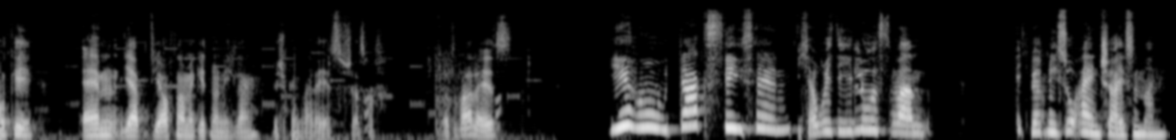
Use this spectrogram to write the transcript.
Okay. Ähm, ja, die Aufnahme geht noch nicht lang. Wir spielen weiter jetzt. Scheiß drauf. Das war alles. Juhu, Duck Season. Ich hab richtig Lust, Mann. Ich werd mich so einscheißen, Mann.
